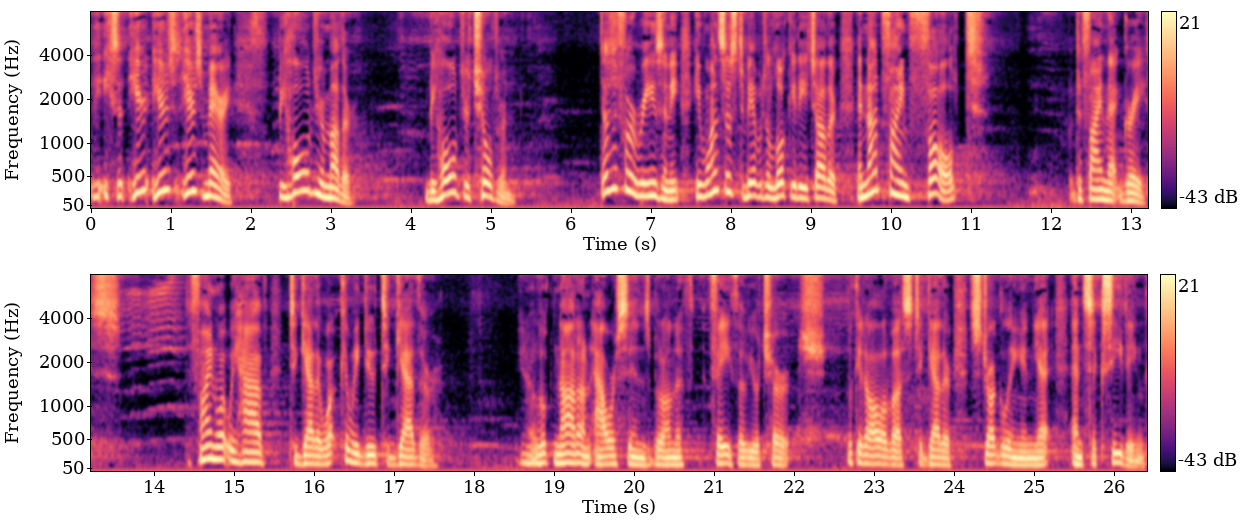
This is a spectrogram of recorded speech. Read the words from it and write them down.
He said, Here, here's, here's Mary. Behold your mother. Behold your children. Does it for a reason. He, he wants us to be able to look at each other and not find fault, but to find that grace. To find what we have together. What can we do together? You know, look not on our sins, but on the faith of your church. Look at all of us together, struggling and yet and succeeding,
